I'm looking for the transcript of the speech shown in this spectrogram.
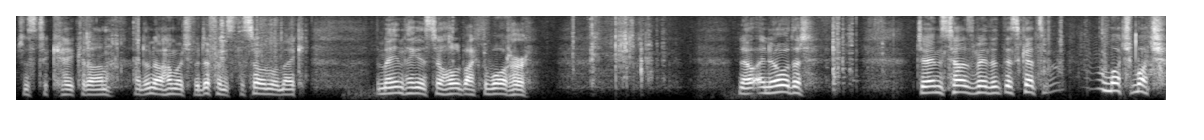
just to cake it on. I don't know how much of a difference the stone will make. The main thing is to hold back the water. Now I know that James tells me that this gets much, much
